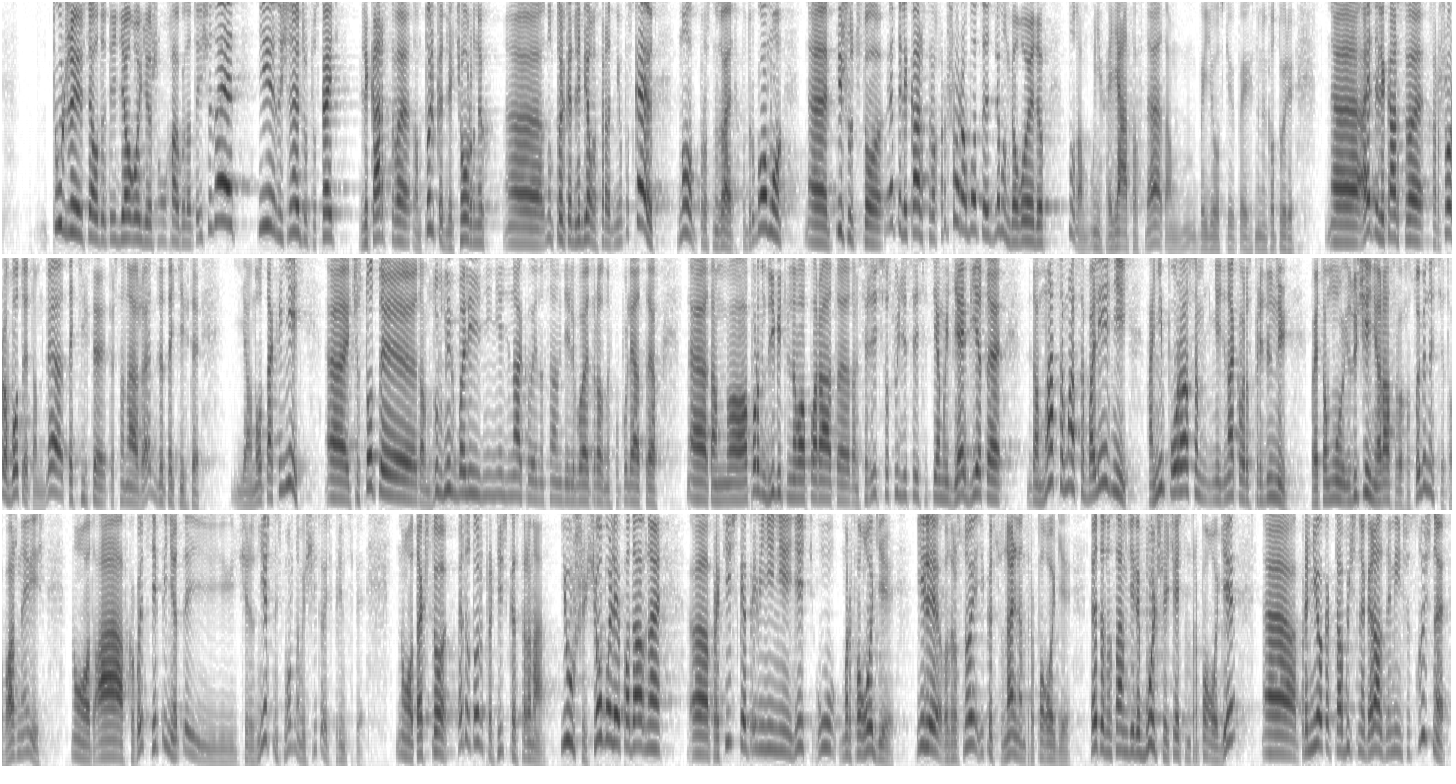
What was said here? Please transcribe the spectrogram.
Тут же вся вот эта идеология шелуха куда-то исчезает и начинают выпускать лекарства там, только для черных, э, ну только для белых, правда, не выпускают, но просто называют их по-другому. Э, пишут, что это лекарство хорошо работает для монголоидов, ну там у них азиатов, да, там по-идиотски по их номенклатуре. Э, а это лекарство хорошо работает там для таких-то персонажей, а для таких-то. И оно так и есть. Э, частоты там, зубных болезней не одинаковые на самом деле бывают в разных популяциях. Э, там, опорно-двигательного аппарата, там, сердечно-сосудистой системы, диабета. Там масса-масса болезней, они по расам не одинаково распределены. Поэтому изучение расовых особенностей – это важная вещь. Ну, вот, а в какой-то степени это и через внешность можно высчитывать, в принципе. Ну, вот, так что это тоже практическая сторона. И уж еще более подавно, э, практическое применение есть у морфологии или возрастной и конституциональной антропологии. Это на самом деле большая часть антропологии. Э, про нее как-то обычно гораздо меньше слышно, э,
